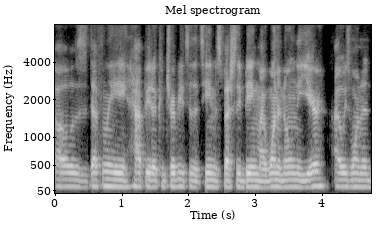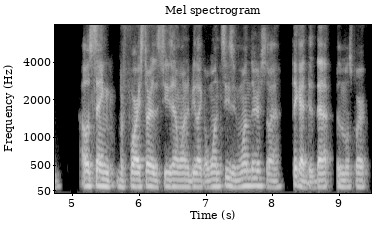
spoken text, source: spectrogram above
I was definitely happy to contribute to the team, especially being my one and only year. I always wanted I was saying before I started the season, I wanted to be like a one season wonder. So I think I did that for the most part.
